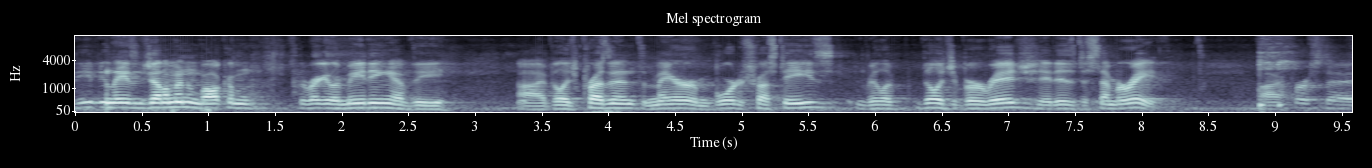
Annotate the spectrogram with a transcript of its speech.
Good evening, ladies and gentlemen. Welcome to the regular meeting of the uh, village president, the mayor, and board of trustees, Vill- Village of Burr Ridge. It is December 8th. Uh, First, uh,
